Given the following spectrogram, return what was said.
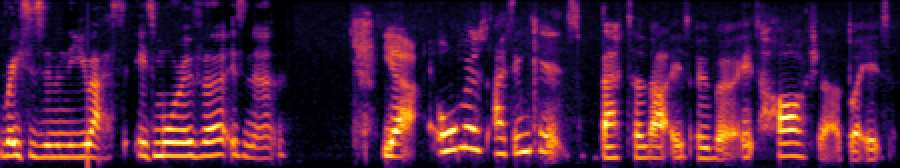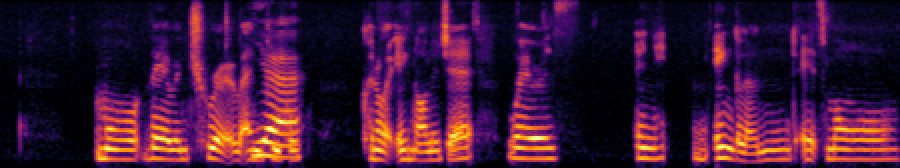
racism in the US is more overt, isn't it? Yeah, almost. I think it's better that it's over. It's harsher, but it's more there and true, and Yeah. people cannot acknowledge it. Whereas in England, it's more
